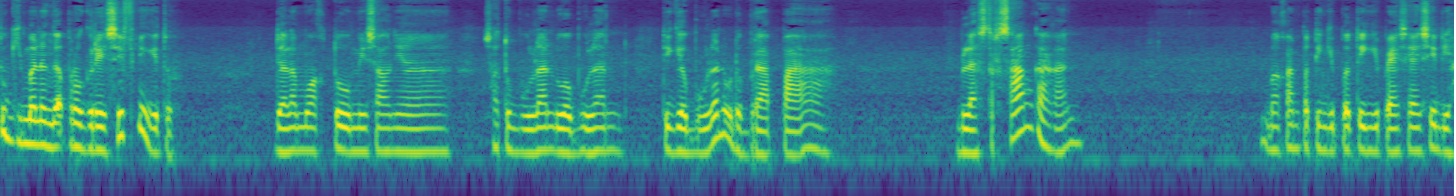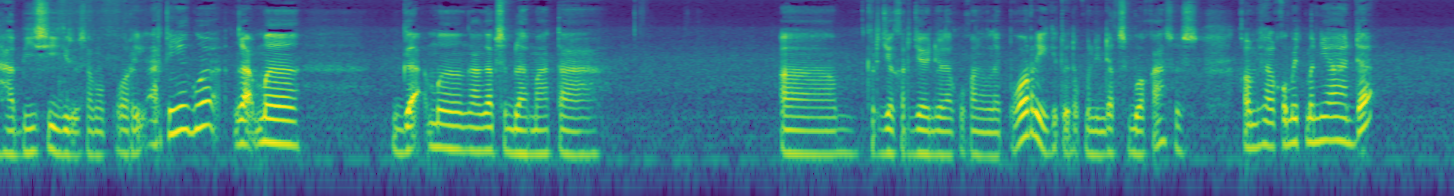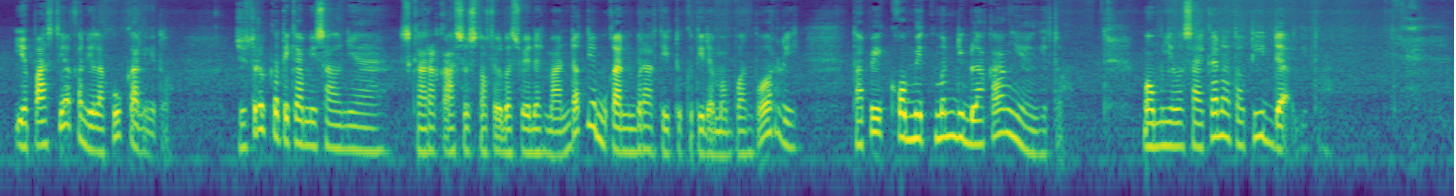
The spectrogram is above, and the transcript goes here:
tuh gimana nggak progresifnya gitu? Dalam waktu misalnya satu bulan dua bulan tiga bulan udah berapa belas tersangka kan? Bahkan petinggi-petinggi PSSI dihabisi gitu sama Polri. Artinya gue nggak me nggak menganggap sebelah mata um, kerja-kerja yang dilakukan oleh Polri gitu untuk menindak sebuah kasus. Kalau misal komitmennya ada ya pasti akan dilakukan gitu. Justru ketika misalnya sekarang kasus Novel Baswedan mandek ya bukan berarti itu ketidakmampuan Polri tapi komitmen di belakangnya gitu. Mau menyelesaikan atau tidak gitu.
